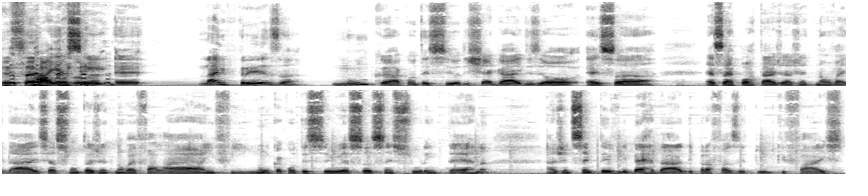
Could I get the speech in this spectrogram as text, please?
Esse é Aí assim, né? é, na empresa nunca aconteceu de chegar e dizer, ó, essa essa reportagem a gente não vai dar, esse assunto a gente não vai falar, enfim, nunca aconteceu essa censura interna. A gente sempre teve liberdade para fazer tudo que faz.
